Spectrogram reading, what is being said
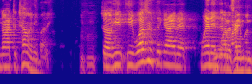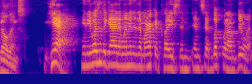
not to tell anybody. Mm-hmm. So he he wasn't the guy that went into want his name on buildings. Yeah, and he wasn't the guy that went into the marketplace and, and said, Look what I'm doing.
